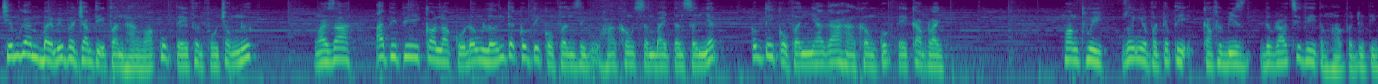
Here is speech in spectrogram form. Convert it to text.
chiếm gần 70% thị phần hàng hóa quốc tế phân phối trong nước. Ngoài ra, IPP còn là cổ đông lớn tại công ty cổ phần dịch vụ hàng không sân bay Tân Sơn Nhất, công ty cổ phần nhà ga hàng không quốc tế Cam Ranh. Hoàng Thùy, doanh nghiệp và tiếp thị Cafe Biz, The Brown TV tổng hợp và đưa tin.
